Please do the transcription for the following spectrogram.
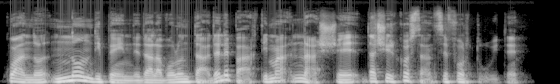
quando non dipende dalla volontà delle parti ma nasce da circostanze fortuite.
